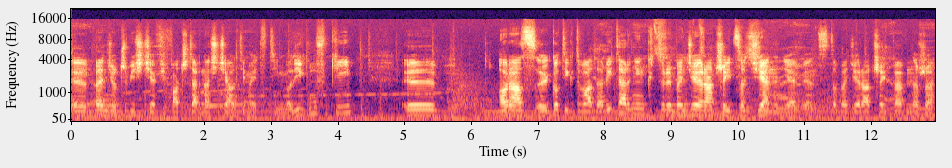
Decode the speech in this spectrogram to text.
y, będzie oczywiście FIFA 14 Ultimate Team Ligówki. Y, oraz y, Gothic 2 The Returning, który będzie raczej codziennie, więc to będzie raczej pewne, że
